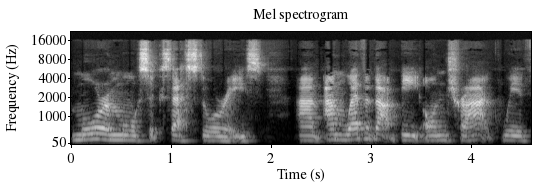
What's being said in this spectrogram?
more and more success stories um, and whether that be on track with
